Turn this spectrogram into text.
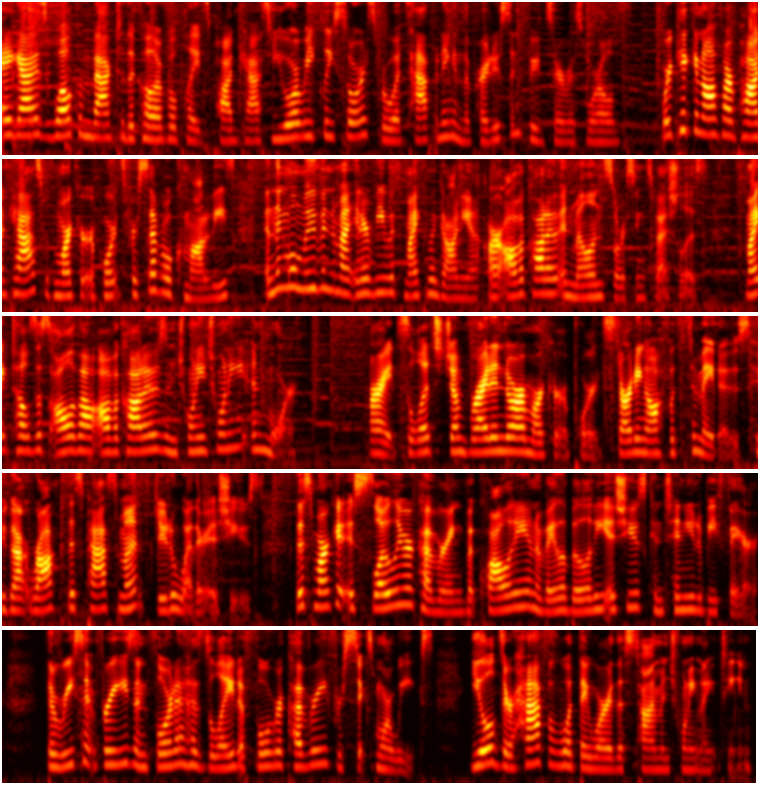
Hey guys, welcome back to the Colorful Plates podcast, your weekly source for what's happening in the produce and food service world. We're kicking off our podcast with market reports for several commodities, and then we'll move into my interview with Mike Magana, our avocado and melon sourcing specialist. Mike tells us all about avocados in 2020 and more. All right, so let's jump right into our market report, starting off with tomatoes, who got rocked this past month due to weather issues. This market is slowly recovering, but quality and availability issues continue to be fair. The recent freeze in Florida has delayed a full recovery for six more weeks. Yields are half of what they were this time in 2019.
